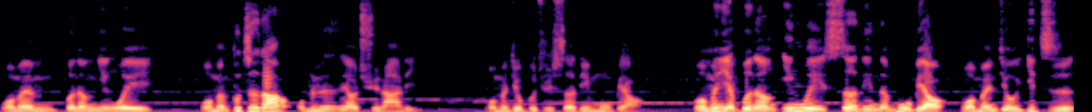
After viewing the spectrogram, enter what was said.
我们不能因为我们不知道我们人生要去哪里，我们就不去设定目标；我们也不能因为设定的目标，我们就一直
